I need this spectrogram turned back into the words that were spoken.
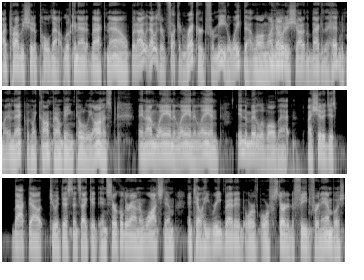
I probably should have pulled out. Looking at it back now, but I that was a fucking record for me to wait that long. Like mm-hmm. I would have shot it in the back of the head with my neck, with my compound. Being totally honest, and I'm laying and laying and laying in the middle of all that. I should have just backed out to a distance I could and circled around and watched him until he rebedded or or started to feed for an ambush.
